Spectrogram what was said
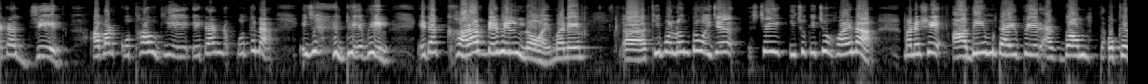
একটা জেদ। আবার কোথাও গিয়ে এটার মধ্যে না, এই যে ডেভিল এটা খারাপ ডেভিল নয়। মানে কি বলুন তো, ওই যে সেই কিছু কিছু হয় না? মানে সেই আদিম টাইপের একদম ওকে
